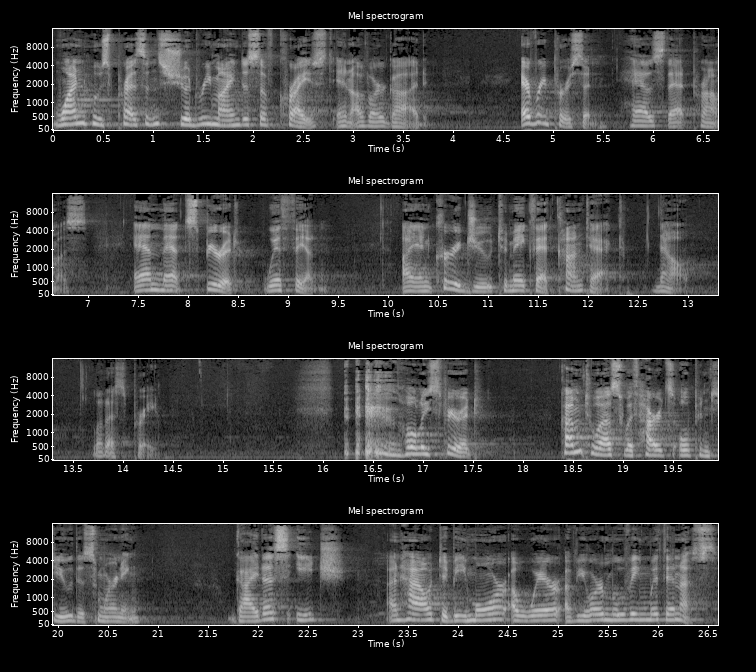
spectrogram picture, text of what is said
one whose presence should remind us of Christ and of our God. Every person has that promise and that Spirit within. I encourage you to make that contact. Now, let us pray. Holy Spirit, come to us with hearts open to you this morning. Guide us each on how to be more aware of your moving within us,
